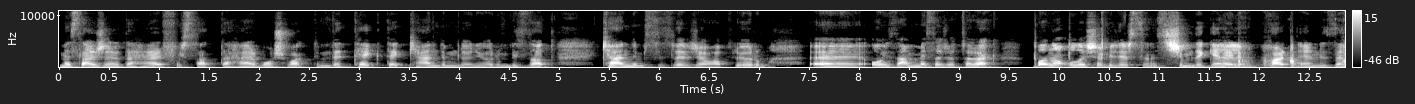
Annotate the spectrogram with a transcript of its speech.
Mesajları da her fırsatta, her boş vaktimde tek tek kendim dönüyorum. Bizzat kendim sizlere cevaplıyorum. Ee, o yüzden mesaj atarak bana ulaşabilirsiniz. Şimdi gelelim partnerinizin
